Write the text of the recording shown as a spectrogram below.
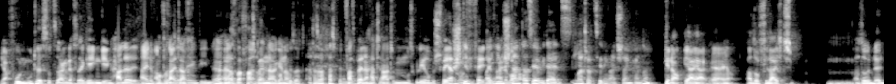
ja, frohen Mutes sozusagen, dass er gegen, gegen Halle eine am Woche Freitag. irgendwie, ne? Ja, das Also war Fassbender, eine Woche genau. Gesagt. Ah, das war Fassbender. Fassbender hatte, hatte muskuläre Beschwerden und Stimmt, fällt bei jetzt ihm eine stand, Woche dass er wieder ins Mannschaftstraining einsteigen kann, ne? Genau, ja, ja, ja, ja. Also vielleicht also äh,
